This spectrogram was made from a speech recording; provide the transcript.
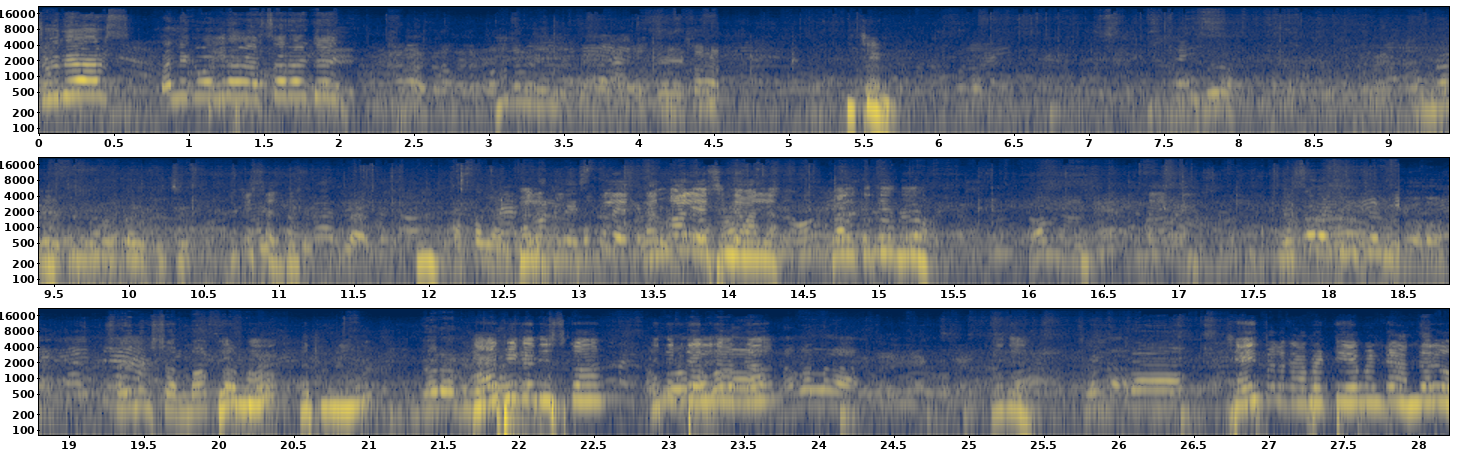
జూనియర్స్ పెళ్ళికి వందనం ఎస్ఆర్ ఇచ్చేయండి. బుక్కులు రంగాలు వేసింది వాళ్ళ వాళ్ళకి హ్యాపీగా తీసుకో. ఎందుకు డల్గా ఉన్నావు? అదే. చైతన్యులు కాబట్టి ఏమంటే అందరూ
